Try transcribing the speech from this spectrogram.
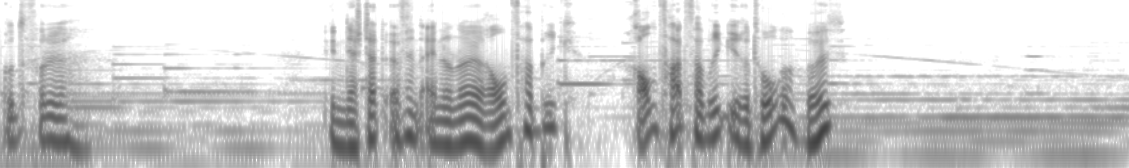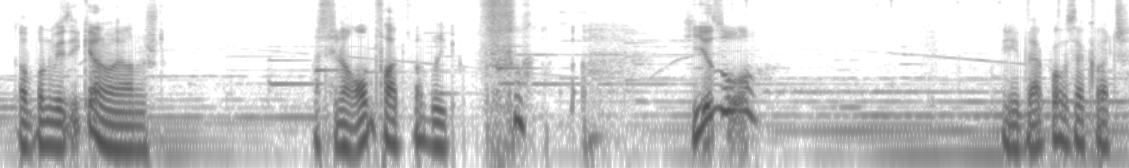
Kurz vor der... In der Stadt öffnet eine neue Raumfabrik. Raumfahrtfabrik ihre Tore? Was? Davon weiß ich ja noch gar nicht. Was für eine Raumfahrtfabrik? Hier so? Nee, Bergbau ist ja Quatsch.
